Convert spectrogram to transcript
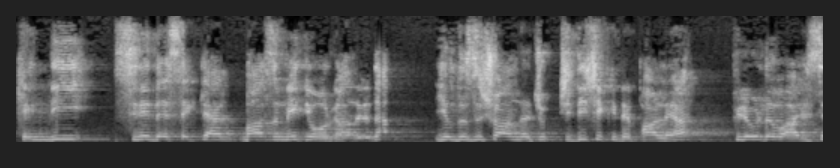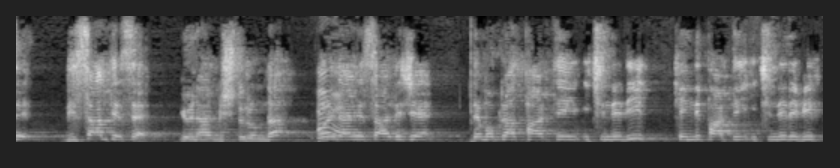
kendisini destekleyen bazı medya organları da yıldızı şu anda çok ciddi şekilde parlayan Florida valisi DeSantis'e yönelmiş durumda. O nedenle sadece Demokrat Parti içinde değil, kendi parti içinde de bir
